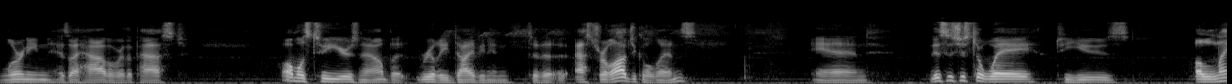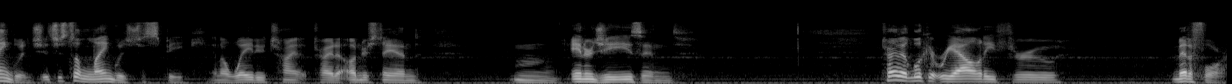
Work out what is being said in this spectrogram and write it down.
learning as I have over the past almost two years now, but really diving into the astrological lens. And this is just a way to use a language. It's just a language to speak and a way to try, try to understand um, energies and try to look at reality through metaphor.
